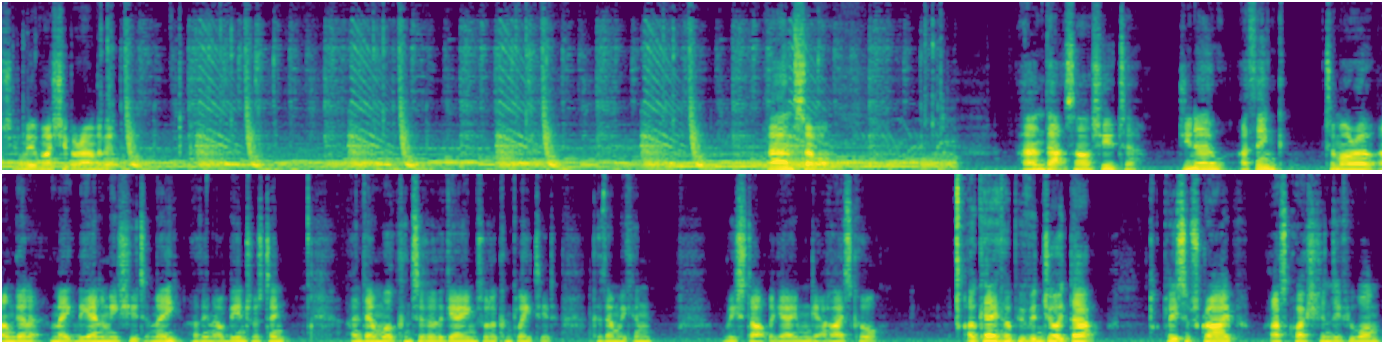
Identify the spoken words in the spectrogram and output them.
Should move my ship around a bit. And so on. And that's our shooter. Do you know, I think tomorrow I'm going to make the enemy shoot at me. I think that would be interesting. And then we'll consider the game sort of completed because then we can restart the game and get a high score. Okay, hope you've enjoyed that. Please subscribe, ask questions if you want.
